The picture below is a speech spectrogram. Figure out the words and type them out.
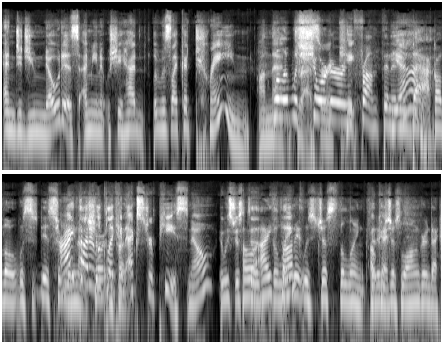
And did you notice? I mean, it, she had it was like a train on that. well, it was dress or a shorter in front than in Yeah. back, although it was it's certainly I not thought it looked in like an extra piece. No, it was just Oh, the, I the thought length. it was just the length. That it Okay. was just longer and back.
